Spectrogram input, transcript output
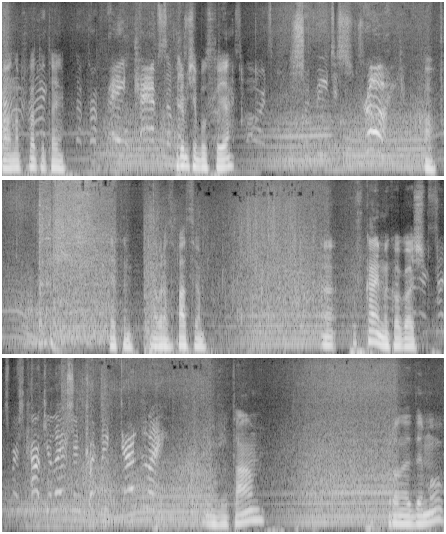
O, na przykład tutaj. Którym się boostuje? O. Nie tym. Dobra, spacją. E, poszukajmy kogoś. Może tam? Stronę dymów?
